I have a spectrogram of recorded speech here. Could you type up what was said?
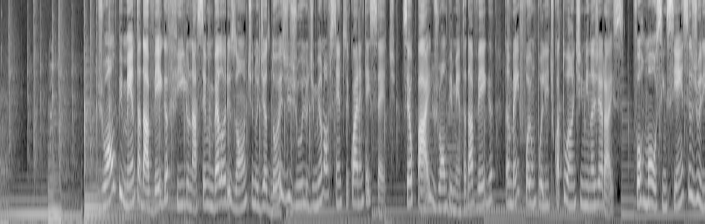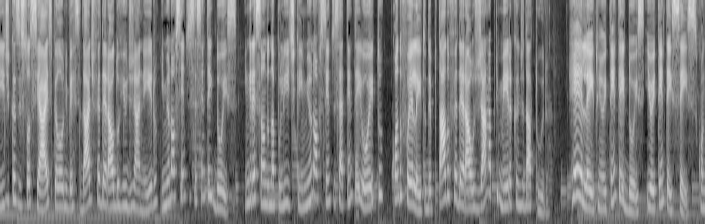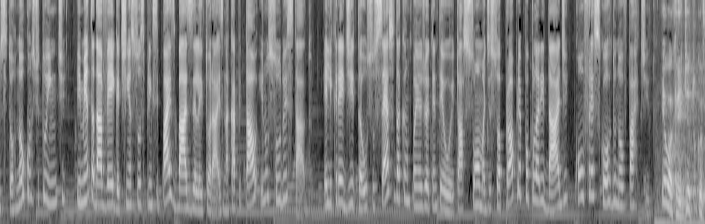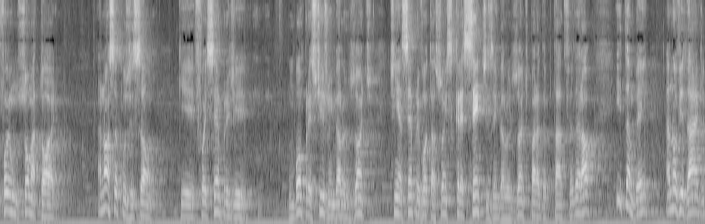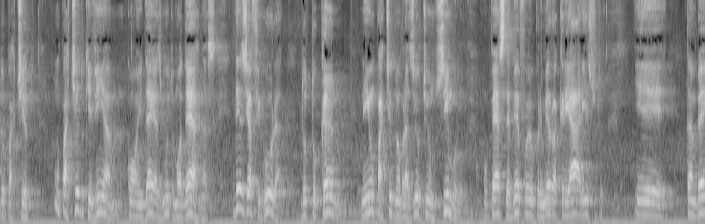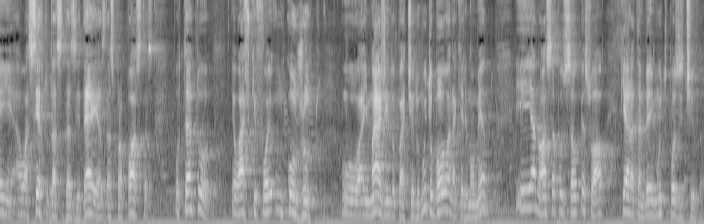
João Pimenta da Veiga Filho nasceu em Belo Horizonte no dia 2 de julho de 1947. Seu pai, João Pimenta da Veiga, também foi um político atuante em Minas Gerais. Formou-se em Ciências Jurídicas e Sociais pela Universidade Federal do Rio de Janeiro em 1962, ingressando na política em 1978, quando foi eleito deputado federal já na primeira candidatura. Reeleito em 82 e 86, quando se tornou constituinte, Pimenta da Veiga tinha suas principais bases eleitorais na capital e no sul do estado. Ele acredita o sucesso da campanha de 88 à soma de sua própria popularidade com o frescor do novo partido. Eu acredito que foi um somatório. A nossa posição, que foi sempre de um bom prestígio em Belo Horizonte, tinha sempre votações crescentes em Belo Horizonte para deputado federal e também a novidade do partido. Um partido que vinha com ideias muito modernas, desde a figura do tucano. Nenhum partido no Brasil tinha um símbolo. O PSDB foi o primeiro a criar isto. E também ao acerto das, das ideias, das propostas. Portanto, eu acho que foi um conjunto. O, a imagem do partido muito boa naquele momento e a nossa posição pessoal, que era também muito positiva.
